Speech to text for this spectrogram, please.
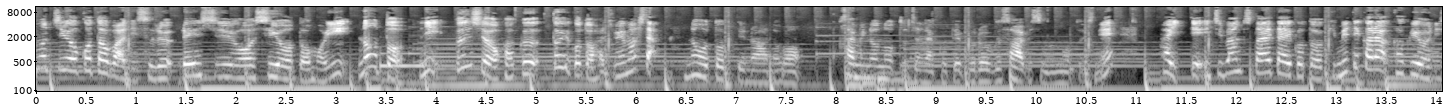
気持ちを言葉にする練習をしようと思い、ノートに文章を書くということを始めました。ノートっていうのは、あの、紙のノートじゃなくてブログサービスのノートですね。はい。で、一番伝えたいことを決めてから書くように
